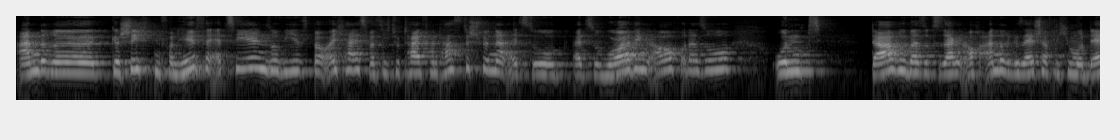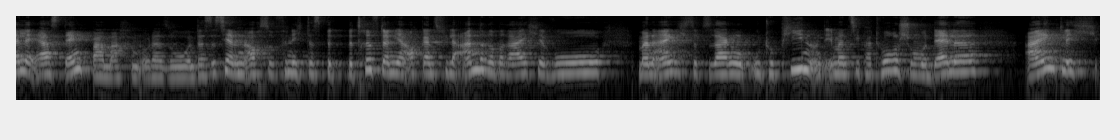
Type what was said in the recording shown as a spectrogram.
andere Geschichten von Hilfe erzählen, so wie es bei euch heißt, was ich total fantastisch finde, als so, als so Wording auch oder so. Und darüber sozusagen auch andere gesellschaftliche Modelle erst denkbar machen oder so. Und das ist ja dann auch so, finde ich, das betrifft dann ja auch ganz viele andere Bereiche, wo man eigentlich sozusagen Utopien und emanzipatorische Modelle eigentlich,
